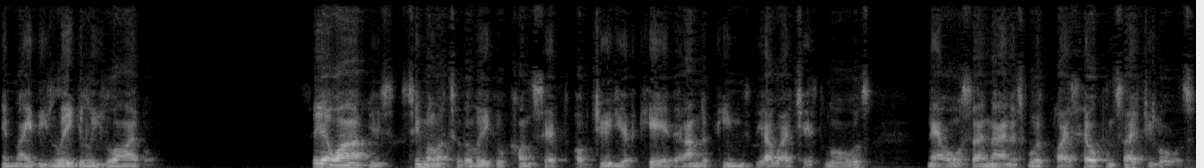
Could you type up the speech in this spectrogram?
and may be legally liable. COR is similar to the legal concept of duty of care that underpins the OHS laws, now also known as workplace health and safety laws.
